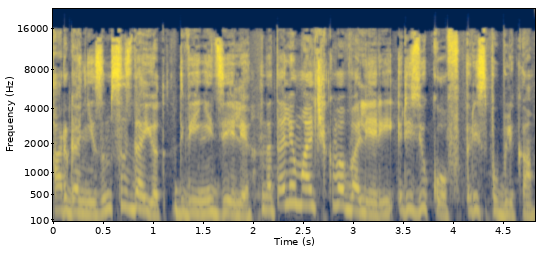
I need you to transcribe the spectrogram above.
организм создает две недели. Наталья Мальчикова, Валерий Резюков, Республика.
